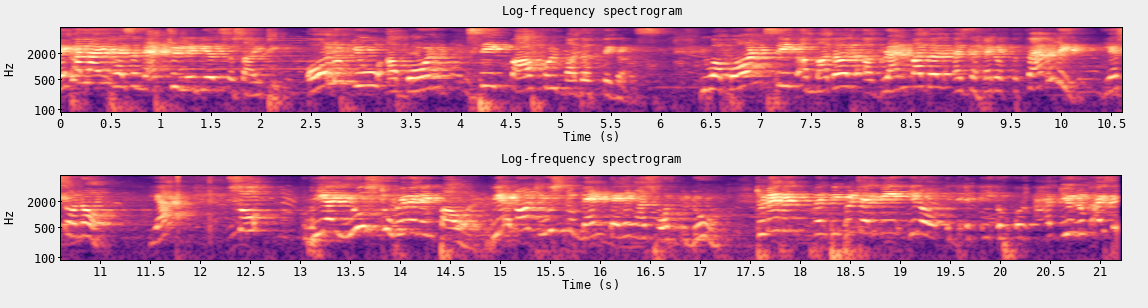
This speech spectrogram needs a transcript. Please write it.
Meghalaya has a matrilineal society. All of you are born seeing powerful mother figures. You are born seeing a mother, a grandmother as the head of the family. Yes or no? Yeah? So we are used to women in power. We are not used to men telling us what to do. Today when, when people tell me, you know, do uh, uh, you look, I said,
